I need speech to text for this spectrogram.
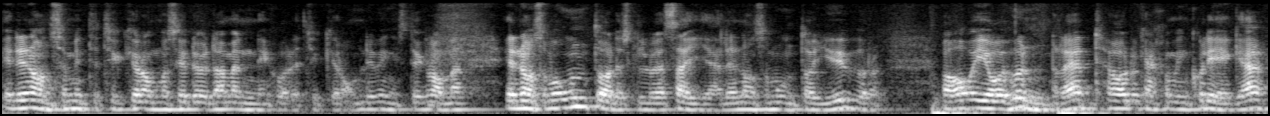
är det någon som inte tycker om att se döda människor, det tycker om, det är ingen som tycker om. Men är det någon som har ont av det skulle jag vilja säga, eller någon som har ont av djur. Ja, och jag är hundrädd, ja då kanske min kollega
